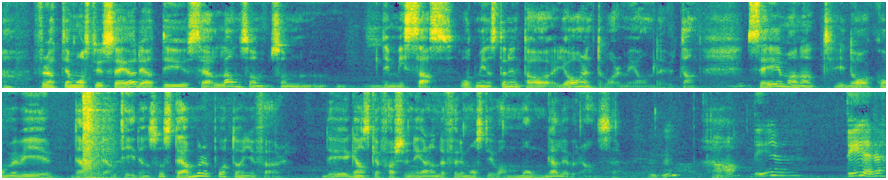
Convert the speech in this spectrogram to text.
Ja. För att jag måste ju säga det att det är ju sällan som, som det missas. Åtminstone inte har, jag har inte varit med om det. Utan säger man att idag kommer vi den den tiden så stämmer det på ett ungefär. Det är ganska fascinerande för det måste ju vara många leveranser. Mhm. Ja, det, det är det.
